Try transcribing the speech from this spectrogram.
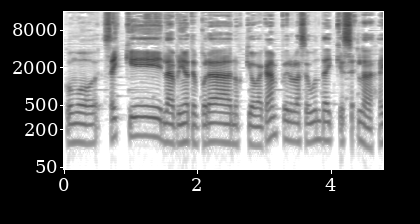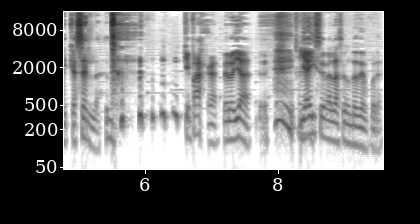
Como, ¿sabes que la primera temporada nos quedó bacán, pero la segunda hay que hacerla, hay que hacerla. Qué paja, pero ya. Y ahí se va la segunda temporada.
